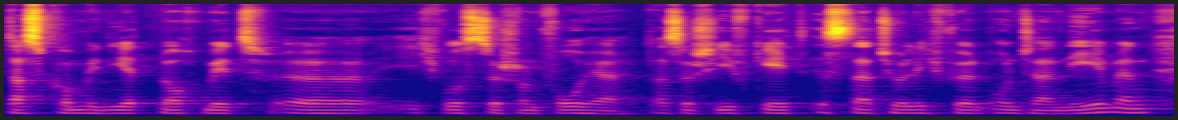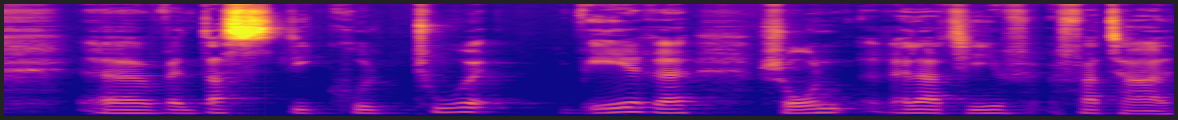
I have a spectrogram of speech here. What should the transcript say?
das kombiniert noch mit, äh, ich wusste schon vorher, dass es schief geht, ist natürlich für ein Unternehmen, äh, wenn das die Kultur wäre, schon relativ fatal.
